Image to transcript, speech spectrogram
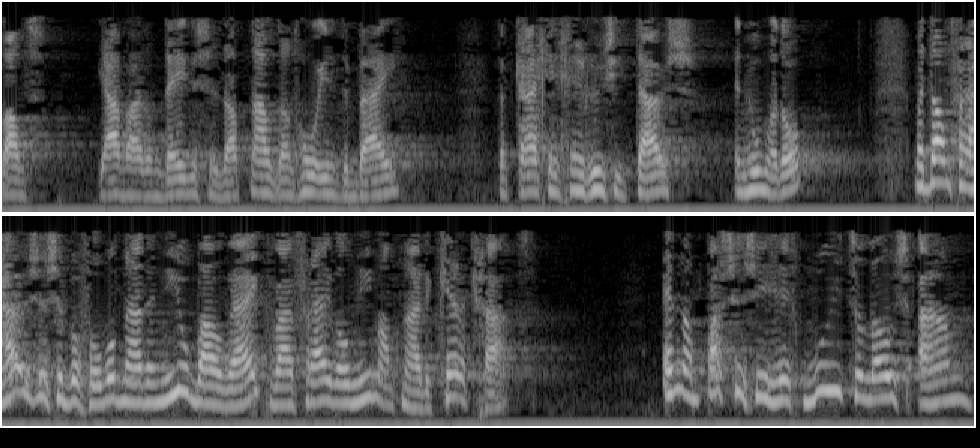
Want, ja, waarom deden ze dat? Nou, dan hoor je erbij. Dan krijg je geen ruzie thuis en noem maar op. Maar dan verhuizen ze bijvoorbeeld naar de nieuwbouwwijk waar vrijwel niemand naar de kerk gaat. En dan passen ze zich moeiteloos aan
